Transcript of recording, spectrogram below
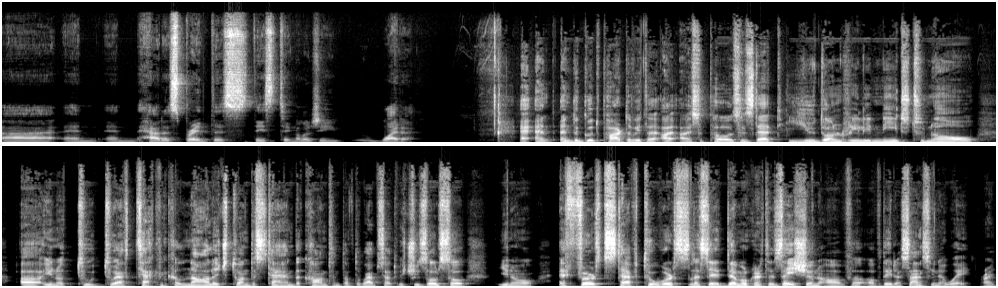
uh, and and how to spread this this technology wider. And and the good part of it, I, I suppose, is that you don't really need to know uh, you know to to have technical knowledge to understand the content of the website which is also you know a first step towards let's say democratization of uh, of data science in a way right?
